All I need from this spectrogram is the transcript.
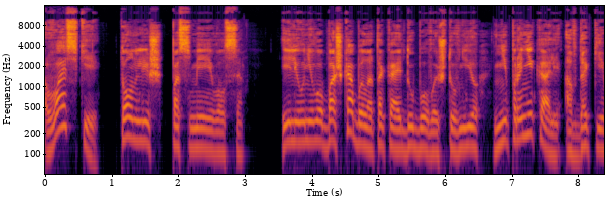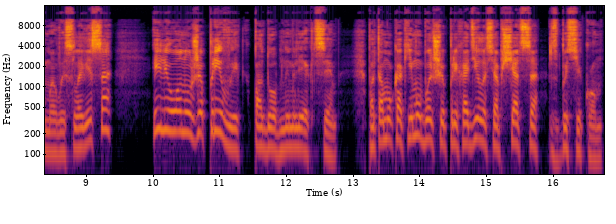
Васьки, то он лишь посмеивался. Или у него башка была такая дубовая, что в нее не проникали Авдокимовы словеса, или он уже привык к подобным лекциям, потому как ему больше приходилось общаться с босиком.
